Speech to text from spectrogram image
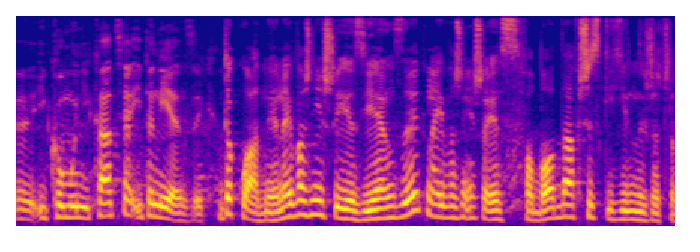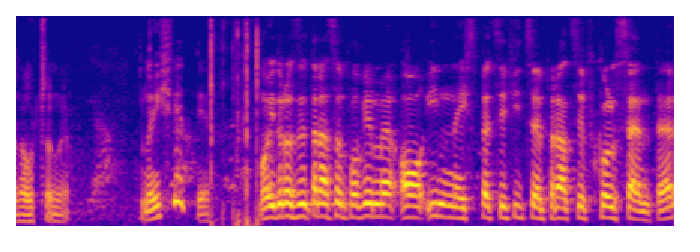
y, i komunikacja i ten język. Dokładnie, najważniejszy jest język, najważniejsza jest swoboda, wszystkich innych rzeczy nauczymy. No i świetnie. Moi drodzy, teraz opowiemy o innej specyfice pracy w call center.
